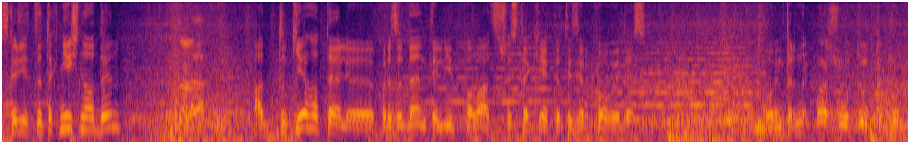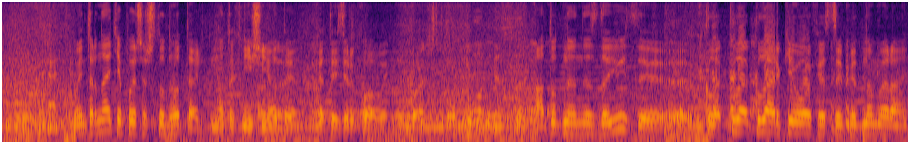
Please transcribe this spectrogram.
Скажіть, це технічна 1? Так. А тут є готель е, президент Еліт Палац, щось таке, п'ятизірковий десь. У, інтерне... У інтернеті пише, що тут готель на технічній 1, п'ятизірковий. А тут не, не здають е, кле- кле- клерки офіси під номерами.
